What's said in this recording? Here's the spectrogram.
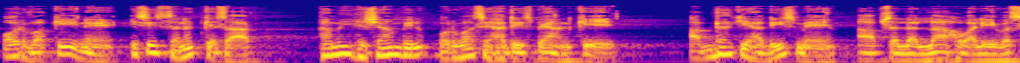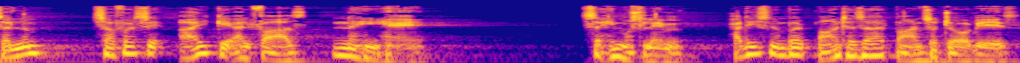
اور وکی نے اسی سنت کے ساتھ ہمیں ہشام بن عروہ سے حدیث بیان کی۔ ابدا کی حدیث میں آپ صلی اللہ علیہ وسلم سفر سے آئی کے الفاظ نہیں ہیں۔ صحیح مسلم، حدیث نمبر پانچ ہزار پانچ سو چوبیس۔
